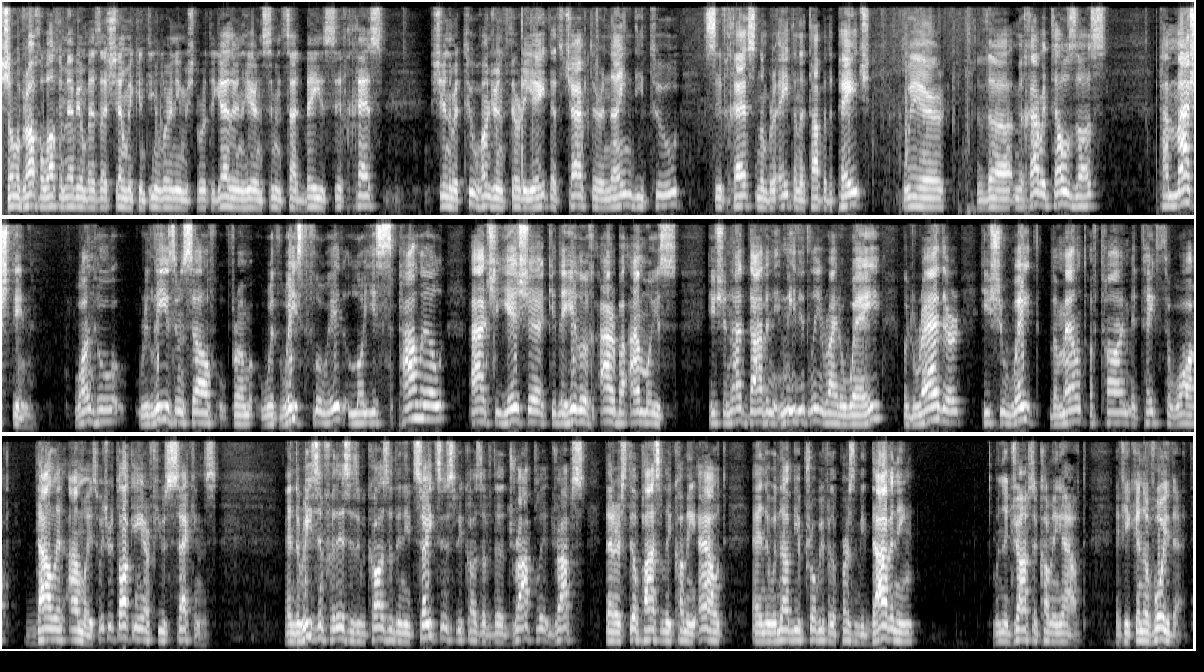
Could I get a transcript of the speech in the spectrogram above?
Shalom Avracha, welcome everyone. Bez Hashem, we continue learning Mishnah together and here in Simon Sad Beis Sif Ches, Shin number 238. That's chapter 92, Sif Ches, number 8 on the top of the page, where the Mechaber tells us Hamashtin, one who relieves himself from with waste fluid, Lo Yispalel Ad Sheyeshe Kidehiluch Arba Amois. He should not daven immediately, right away, but rather he should wait the amount of time it takes to walk Dalit Amos, which we're talking here a few seconds. And the reason for this is because of the nitzaitis, because of the droplet drops that are still possibly coming out, and it would not be appropriate for the person to be davening when the drops are coming out, if you can avoid that.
